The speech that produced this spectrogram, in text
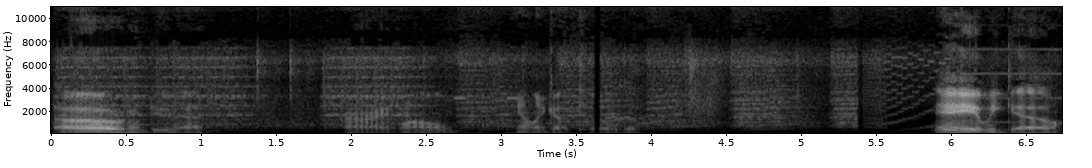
Oh, don't do that. Alright, well, he only got Tilda. Here we go.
